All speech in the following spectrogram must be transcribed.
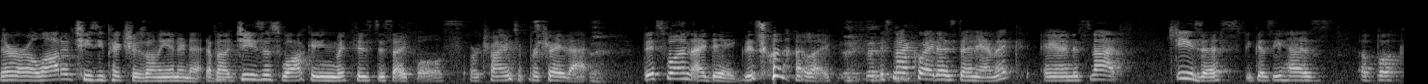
There are a lot of cheesy pictures on the internet about Jesus walking with his disciples or trying to portray that. This one I dig. This one I like. It's not quite as dynamic and it's not Jesus because he has a book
